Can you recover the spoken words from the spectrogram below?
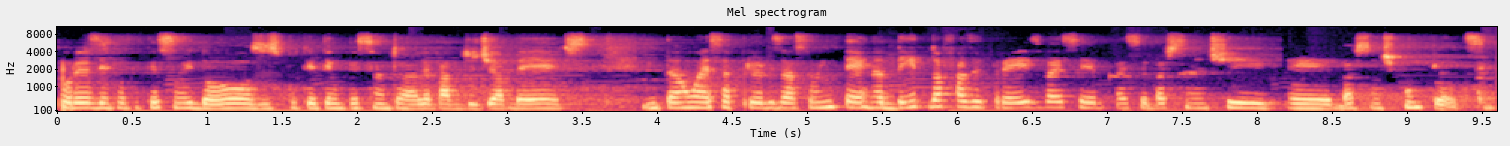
por exemplo, porque são idosos, porque tem um percentual elevado de diabetes. Então, essa priorização interna dentro da fase 3 vai ser, vai ser bastante, é, bastante complexa.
